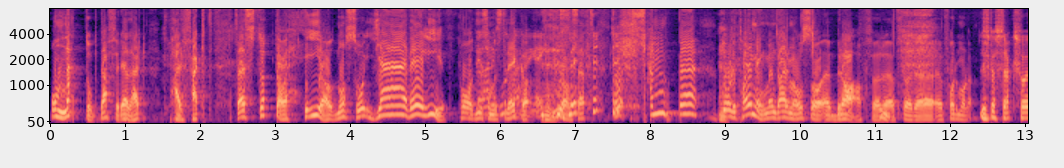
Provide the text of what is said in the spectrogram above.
Og nettopp derfor er det helt perfekt. Så jeg støtter og heier noe så jævlig på de som streika. uansett. Så kjempedårlig timing, men dermed også eh, bra for, eh, for eh, formålet. Du skal straks få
